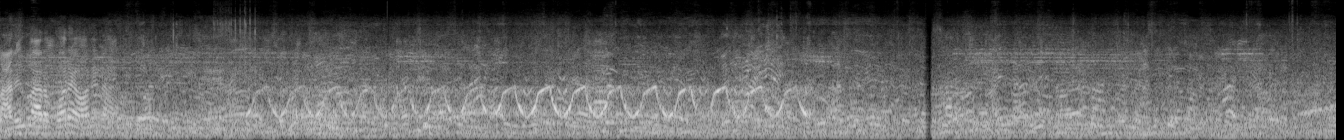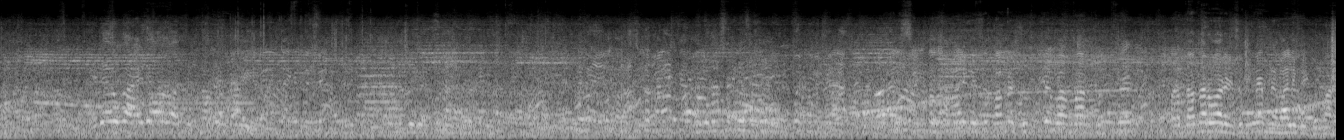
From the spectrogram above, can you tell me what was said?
বাড়ির বার পরে অনেক না। দাদার বাড়ি শুক্রে আপনি মালিক মার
